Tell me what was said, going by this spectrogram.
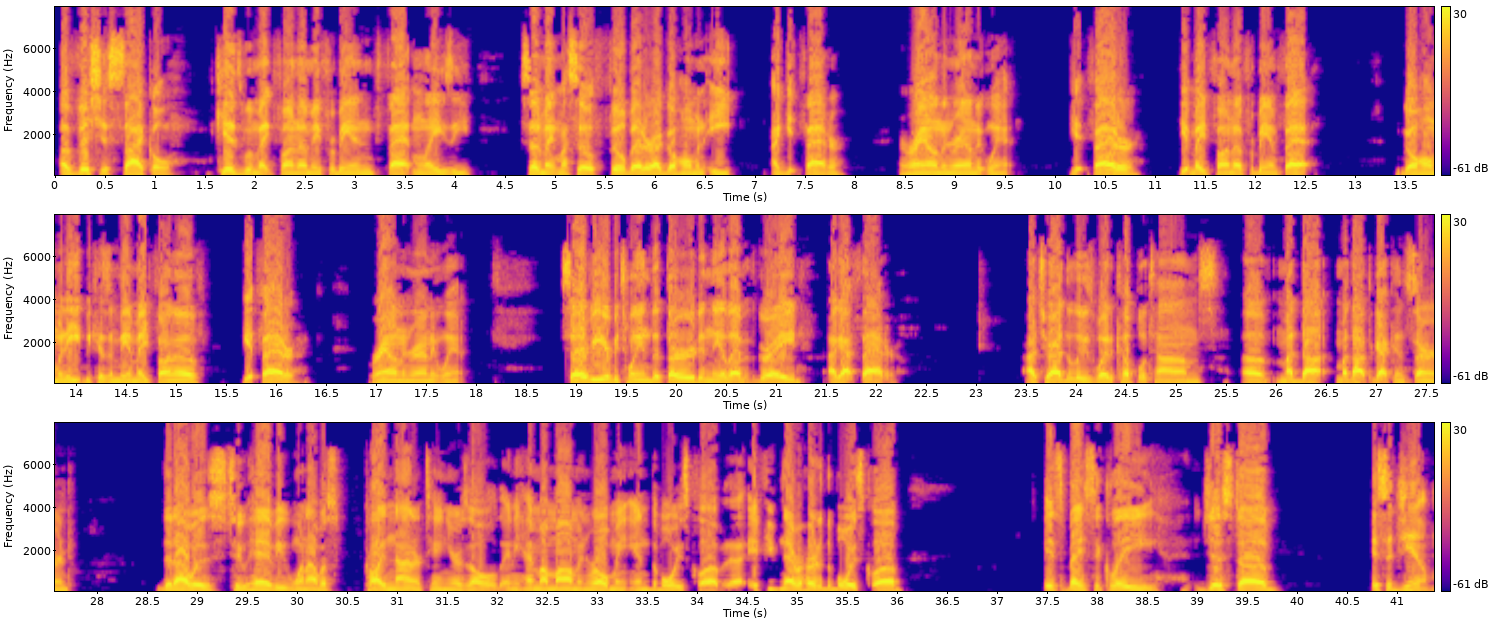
a vicious cycle. Kids would make fun of me for being fat and lazy. So to make myself feel better, I'd go home and eat. I'd get fatter. And round and round it went. Get fatter, get made fun of for being fat. Go home and eat because I'm being made fun of, get fatter. Round and round it went. So every year between the third and the 11th grade, I got fatter. I tried to lose weight a couple of times. Uh, my doc, my doctor got concerned that I was too heavy when I was probably nine or ten years old, and he had my mom enroll me in the boys club. Uh, if you've never heard of the boys club, it's basically just a, it's a gym,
